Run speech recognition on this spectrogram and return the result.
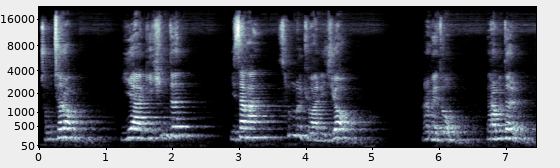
좀처럼 이해하기 힘든 이상한 선물 교환이지요. 그럼에도 여러분들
